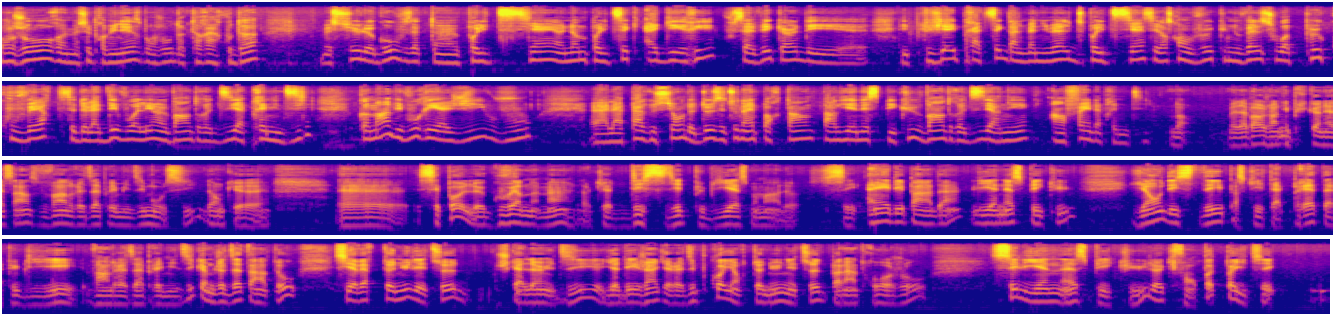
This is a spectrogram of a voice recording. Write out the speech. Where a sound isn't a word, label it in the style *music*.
Bonjour, euh, Monsieur le Premier ministre. Bonjour, Docteur Arruda. Monsieur Legault, vous êtes un politicien, un homme politique aguerri. Vous savez qu'un des, euh, des, plus vieilles pratiques dans le manuel du politicien, c'est lorsqu'on veut qu'une nouvelle soit peu couverte, c'est de la dévoiler un vendredi après-midi. Comment avez-vous réagi, vous, à la parution de deux études importantes par l'INSPQ vendredi dernier en fin d'après-midi? Bon, mais d'abord, j'en ai pris connaissance vendredi après-midi, moi aussi. Donc, euh, euh, c'est pas le gouvernement qui a décidé de publier à ce moment-là. C'est indépendant, l'INSPQ. Ils ont décidé, parce qu'ils étaient prêts à publier vendredi après-midi, comme je le disais tantôt, s'ils avaient retenu l'étude jusqu'à lundi, il y a des gens qui auraient dit pourquoi ils ont retenu une étude pendant trois jours? C'est l'INSPQ là, qui font pas de politique,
